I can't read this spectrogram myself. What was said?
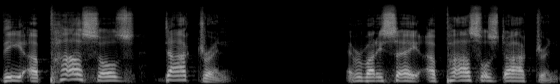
the apostles' doctrine. Everybody say, apostles' doctrine.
